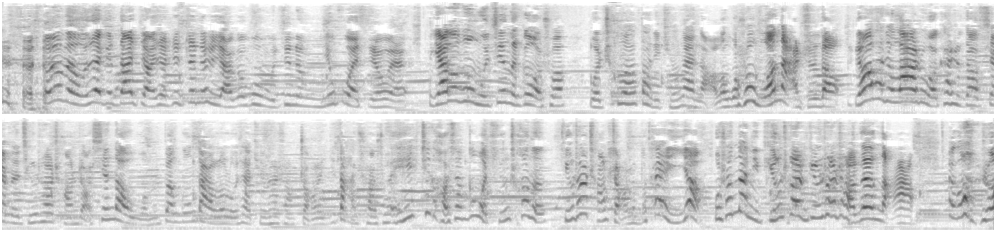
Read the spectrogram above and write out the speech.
朋友们，我再跟大家讲一下，这真的是雅各布母亲的迷惑行为。雅各布母亲呢跟我说，我车到底停在哪儿了？我说我哪知道。然后他就拉着我开始到下面的停车场找，先到我们办公大楼楼下停车场找了一大圈，说，哎，这个好像跟我停车的停车场长得不太一样。我说，那你停车的停车场在哪儿？他跟我说，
